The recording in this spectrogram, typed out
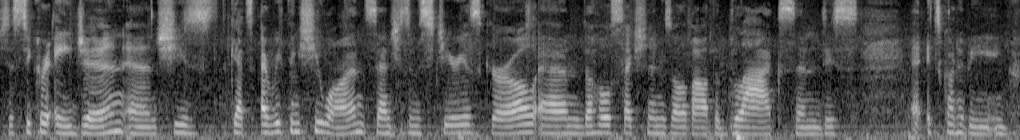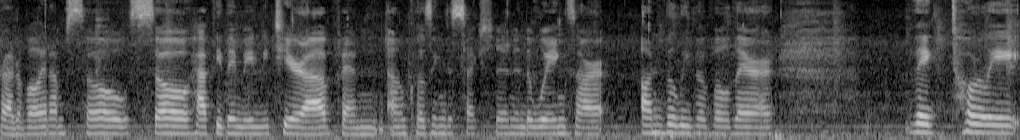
she's a secret agent, and she's gets everything she wants. And she's a mysterious girl. And the whole section is all about the blacks and this. Eh, it's gonna be incredible, and I'm so so happy they made me tear up. And I'm closing the section, and the wings are unbelievable. They're they totally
